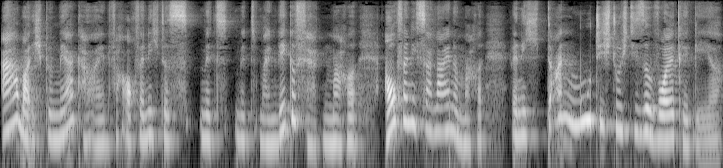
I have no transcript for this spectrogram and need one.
Aber ich bemerke einfach, auch wenn ich das mit, mit meinen Weggefährten mache, auch wenn ich es alleine mache, wenn ich dann mutig durch diese Wolke gehe,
